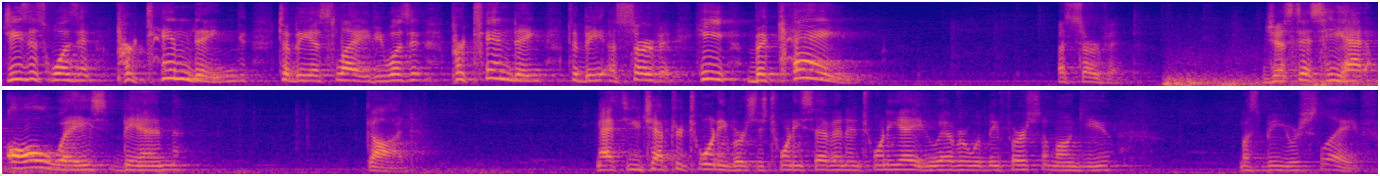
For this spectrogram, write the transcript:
Jesus wasn't pretending to be a slave, he wasn't pretending to be a servant. He became a servant just as he had always been God. Matthew chapter 20, verses 27 and 28 Whoever would be first among you must be your slave.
